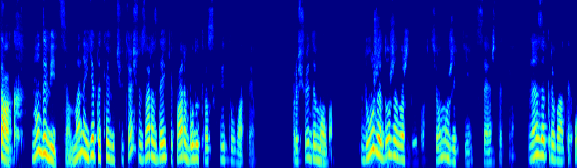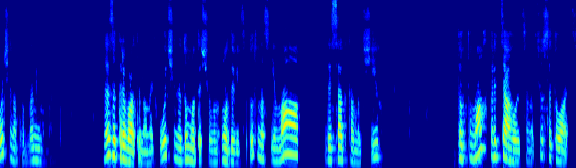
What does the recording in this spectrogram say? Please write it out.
Так, ну дивіться, в мене є таке відчуття, що зараз деякі пари будуть розхитувати. Про що йде мова? Дуже-дуже важливо в цьому житті все ж таки не закривати очі на проблемні моменти. Не закривати на них очі, не думати, що воно. О, дивіться, тут у нас є маг, десятка мечів. Тобто маг притягується на цю ситуацію.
